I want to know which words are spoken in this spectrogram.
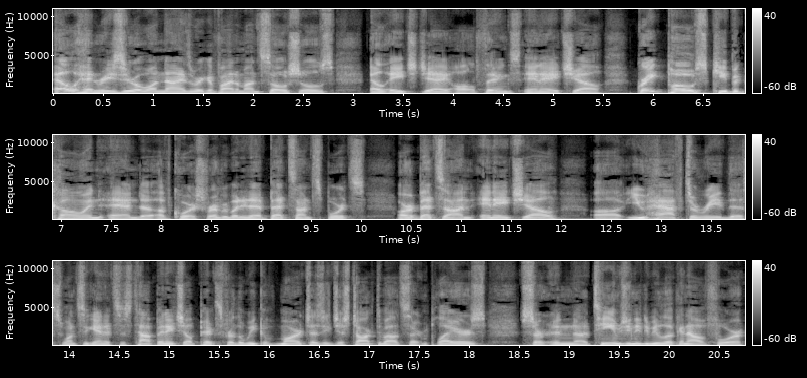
L Henry 019 is where you can find him on socials. LHJ, all things NHL. Great post. Keep it going. And uh, of course, for everybody that bets on sports or bets on NHL, uh, you have to read this. Once again, it's his top NHL picks for the week of March, as he just talked about. Certain players, certain uh, teams you need to be looking out for.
